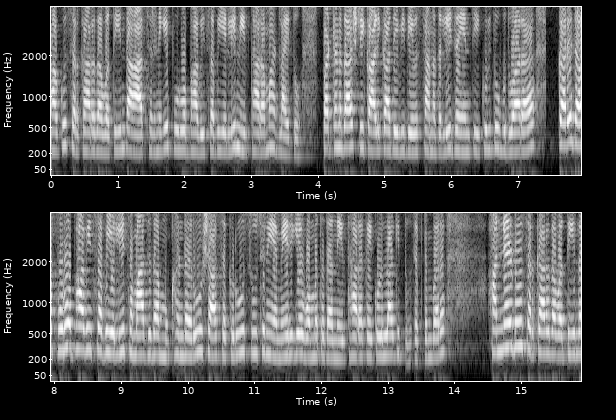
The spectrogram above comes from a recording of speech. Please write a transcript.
ಹಾಗೂ ಸರ್ಕಾರದ ವತಿಯಿಂದ ಆಚರಣೆಗೆ ಪೂರ್ವಭಾವಿ ಸಭೆಯಲ್ಲಿ ನಿರ್ಧಾರ ಮಾಡಲಾಯಿತು. ಪಟ್ಟಣದ ಶ್ರೀ ಕಾಳಿಕಾದೇವಿ ದೇವಸ್ಥಾನದಲ್ಲಿ ಜಯಂತಿ ಕುರಿತು ಬುಧವಾರ ಕರೆದ ಪೂರ್ವಭಾವಿ ಸಭೆಯಲ್ಲಿ ಸಮಾಜದ ಮುಖಂಡರು, ಶಾಸಕರು ಸೂಚನೆಯ ಮೇರೆಗೆ ಒಮ್ಮತದ ನಿರ್ಧಾರ ಕೈಗೊಳ್ಳಲಾಗಿತ್ತು. ಸೆಪ್ಟೆಂಬರ್ ಹನ್ನೆರಡು ಸರ್ಕಾರದ ವತಿಯಿಂದ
